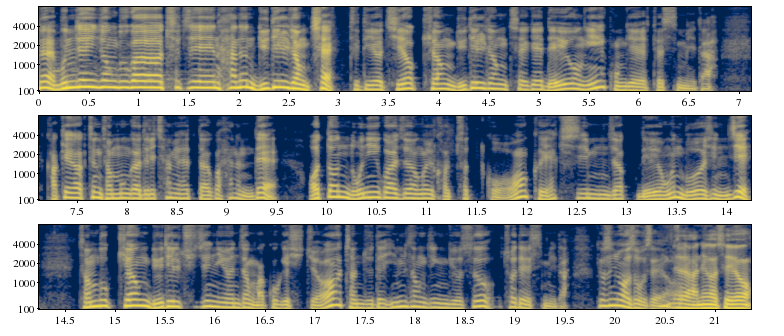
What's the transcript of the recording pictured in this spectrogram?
네, 문재인 정부가 추진하는 뉴딜 정책, 드디어 지역형 뉴딜 정책의 내용이 공개됐습니다. 각계각층 전문가들이 참여했다고 하는데 어떤 논의 과정을 거쳤고 그 핵심적 내용은 무엇인지 전북형 뉴딜 추진위원장 맡고 계시죠. 전주대 임성진 교수 초대했습니다. 교수님 어서 오세요. 네, 안녕하세요.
